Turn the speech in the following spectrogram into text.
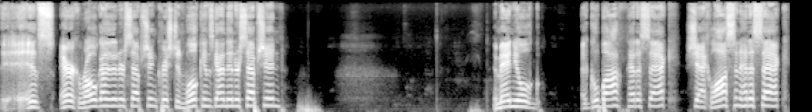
it's Eric Rowe got an interception. Christian Wilkins got an interception. Emmanuel Egbuka had a sack. Shaq Lawson had a sack.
